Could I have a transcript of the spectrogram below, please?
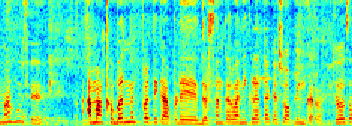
એમાં શું છે? આમાં ખબર નથી પડતી કે આપણે દર્શન કરવા નીકળ્યા હતા કે શોપિંગ કરવા. જો તો.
